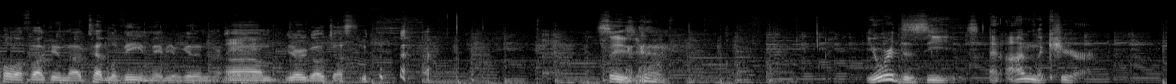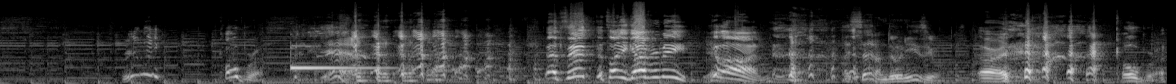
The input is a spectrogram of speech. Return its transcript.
Pull a fucking uh, Ted Levine, maybe you'll get in there. Maybe. Um, here we go, Justin. It's the easy one. You're a disease, and I'm the cure. really? Cobra. Yeah. That's it? That's all you got for me? Come on. I said I'm doing easy ones. All right. Cobra.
